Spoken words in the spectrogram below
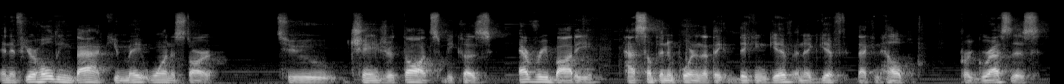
And if you're holding back, you may want to start to change your thoughts because everybody has something important that they, they can give and a gift that can help progress this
